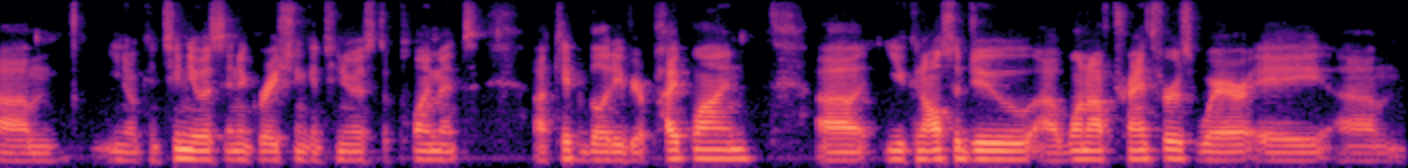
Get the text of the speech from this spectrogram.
um, you know continuous integration continuous deployment uh, capability of your pipeline uh, you can also do uh, one-off transfers where a, um,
